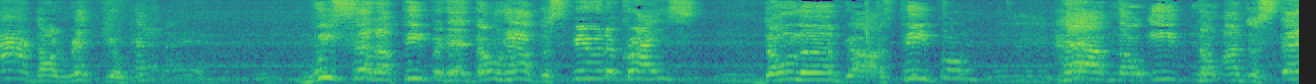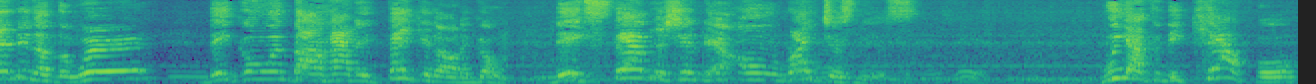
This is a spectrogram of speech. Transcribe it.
I direct your path. Mm-hmm. We set up people that don't have the spirit of Christ, don't love God's people, have no no understanding of the word. They going by how they think it ought to go. They establishing their own righteousness. We got to be careful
